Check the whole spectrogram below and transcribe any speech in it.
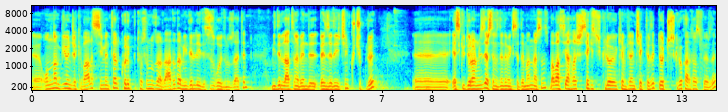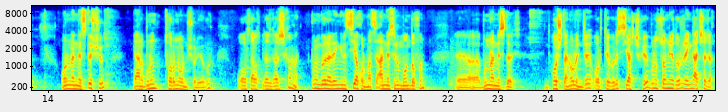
Ee, ondan bir önceki bağlı simental kolik bir tosunumuz vardı. Adı da midilliydi. Siz koydunuz zaten. Midilli atına benzediği için küçüklüğü. Ee, eski videolarımı izlerseniz ne demek istediğimi anlarsınız. Babası yaklaşık 8 kiloyken falan çektirdik. 400 kilo karkas verdi. Onun annesi de şu. Yani bunun torunu olmuş oluyor bu. Ortalık biraz karışık ama bunun böyle renginin siyah olması annesinin mondofon. Ee, bunun annesi de hoştan olunca ortaya böyle siyah çıkıyor. Bunun sonuna doğru rengi açılacak.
